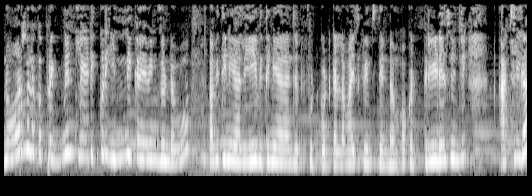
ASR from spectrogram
నార్మల్ ఒక ప్రెగ్నెంట్ లేడీకి కూడా ఇన్ని క్రేవింగ్స్ ఉండవు. అవి తినేయాలి ఇవి తినేయాలి అని చెప్పి ఫుడ్ కోర్ట్కి వెళ్ళడం ఐస్ క్రీమ్స్ తినడం. ఒక త్రీ డేస్ నుంచి యాక్చువల్గా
